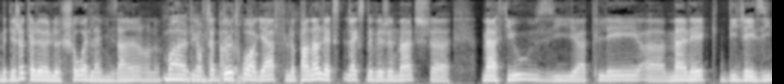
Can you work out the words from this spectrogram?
Mais déjà que le, le show a de la misère, là. Ouais, Ils ont fait deux, trois gaffes. là. Pendant l'X l'X Division match, euh, Matthews, il a appelé euh, Manic, DJZ,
